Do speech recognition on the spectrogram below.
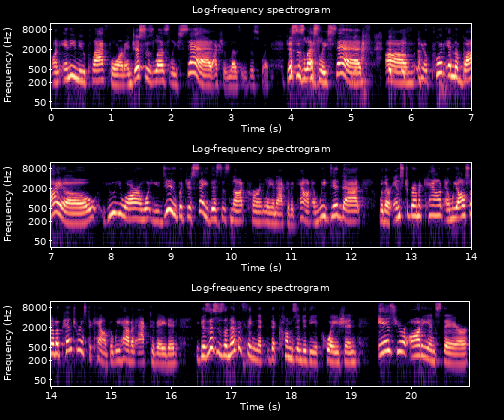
on any new platform. And just as Leslie said, actually Leslie's this way, just as Leslie said, um, you know, put in the bio who you are and what you do, but just say this is not currently an active account. And we did that with our Instagram account. And we also have a Pinterest account that we haven't activated because this is another thing that, that comes into the equation. Is your audience there?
